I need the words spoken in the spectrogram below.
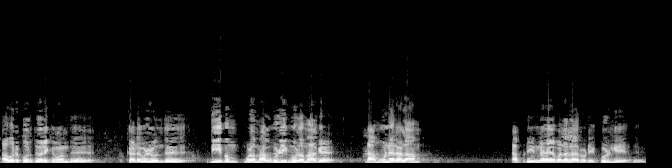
அவரை பொறுத்த வரைக்கும் வந்து கடவுள் வந்து தீபம் மூலமாக ஒளி மூலமாக நாம் உணரலாம் அப்படின்னு வள்ளலாருடைய கொள்கை அது.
